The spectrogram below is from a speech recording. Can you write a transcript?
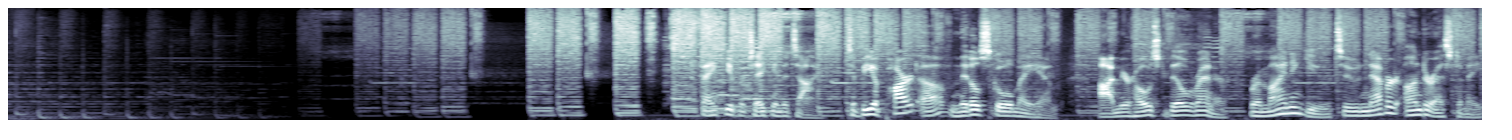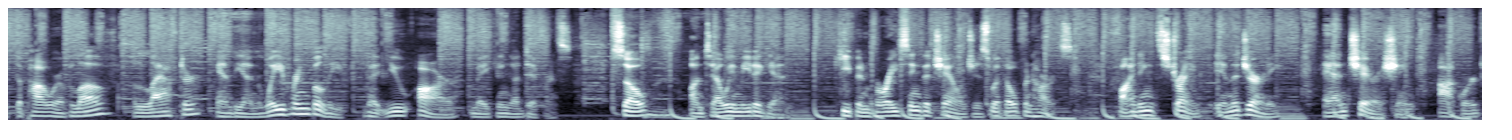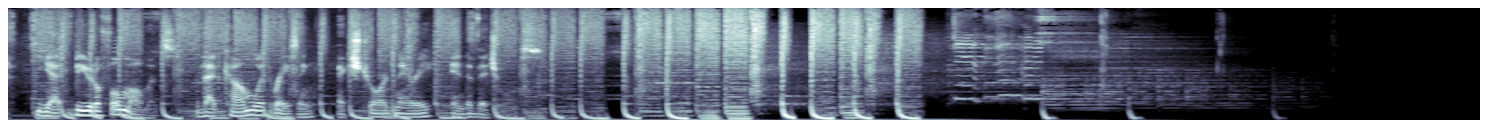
Thank you for taking the time to be a part of Middle School Mayhem. I'm your host, Bill Renner, reminding you to never underestimate the power of love, laughter, and the unwavering belief that you are making a difference. So, until we meet again, keep embracing the challenges with open hearts, finding strength in the journey, and cherishing awkward yet beautiful moments that come with raising extraordinary individuals.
